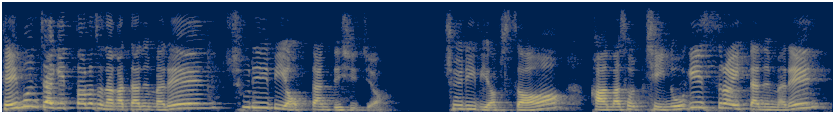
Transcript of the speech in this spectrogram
대문짝이 떨어져 나갔다는 말은 출입이 없다는 뜻이죠. 출입이 없어. 가마솥이 녹이 슬어 있다는 말은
